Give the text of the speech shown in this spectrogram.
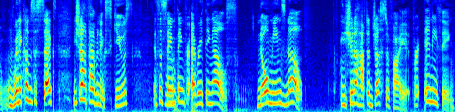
When it comes to sex, you should have to have an excuse. It's the same yeah. thing for everything else. No means no. You shouldn't have to justify it for anything.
